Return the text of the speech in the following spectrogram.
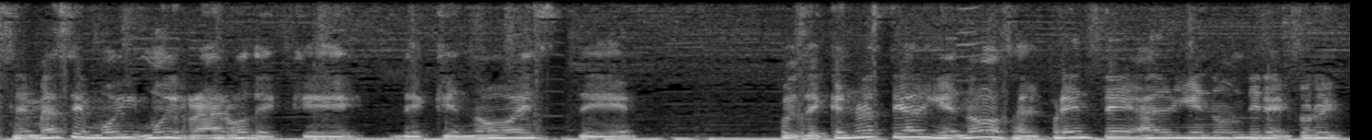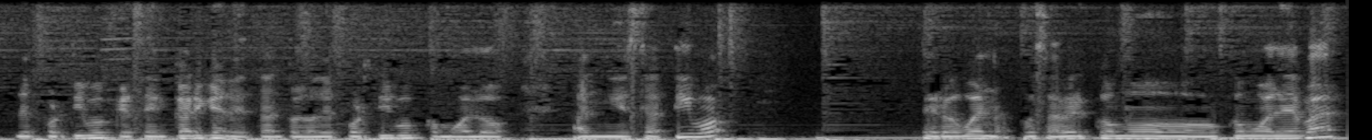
se me hace muy, muy raro de que, de que no, este, pues de que no esté alguien, ¿no? O sea, al frente, alguien, un director deportivo que se encargue de tanto lo deportivo como lo administrativo, pero bueno, pues a ver cómo, cómo le va.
